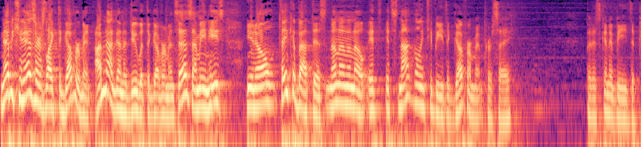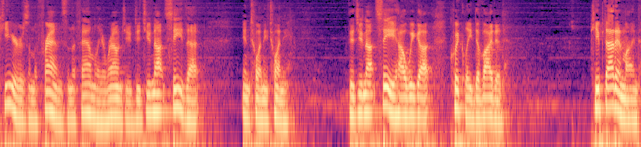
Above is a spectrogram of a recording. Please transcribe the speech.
Nebuchadnezzar is like the government. I'm not going to do what the government says. I mean, he's, you know, think about this. No, no, no, no. It, it's not going to be the government per se, but it's going to be the peers and the friends and the family around you. Did you not see that in 2020? Did you not see how we got quickly divided? Keep that in mind.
